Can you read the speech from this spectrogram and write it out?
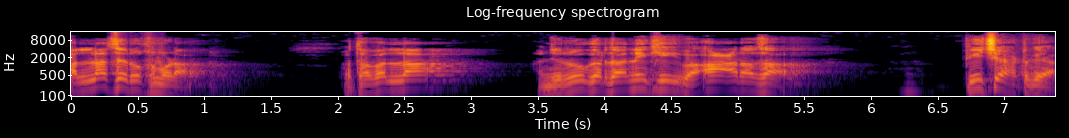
اللہ سے رخ موڑا ہاں جی روح گردانی کی وہ آ رضا پیچھے ہٹ گیا۔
